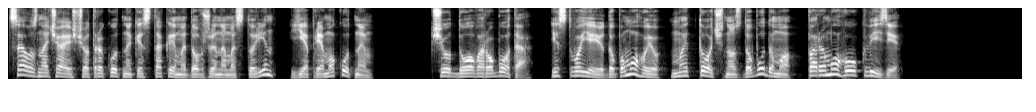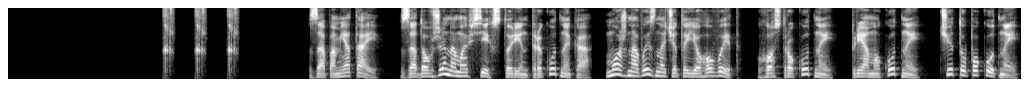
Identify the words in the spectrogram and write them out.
Це означає, що трикутники з такими довжинами сторін є прямокутним. Чудова робота! І з твоєю допомогою ми точно здобудемо перемогу у квізі. Запам'ятай, за довжинами всіх сторін трикутника можна визначити його вид гострокутний, прямокутний чи тупокутний.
